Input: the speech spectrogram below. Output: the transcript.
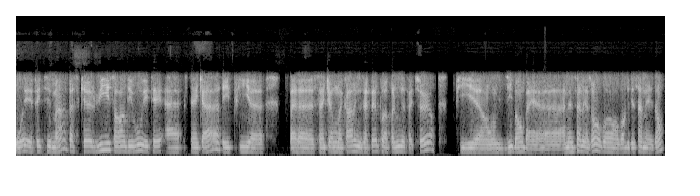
Oui, effectivement, parce que lui, son rendez-vous était à 5 heures et puis euh, vers 5 euh, heures moins quart, il nous appelle pour la première facture. Puis euh, on lui dit bon ben amène ça à la maison, on va on va regarder ça à la maison.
